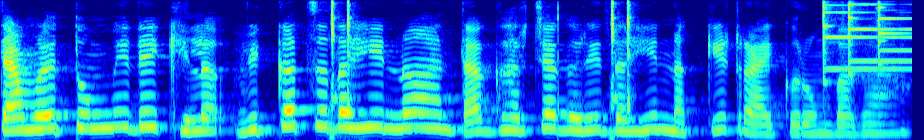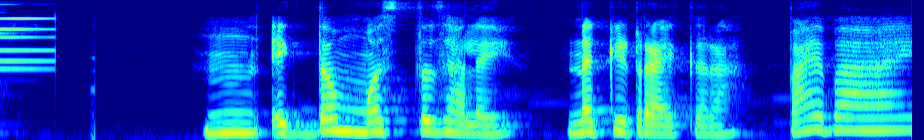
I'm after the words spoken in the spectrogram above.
त्यामुळे तुम्ही देखील विकतचं दही न आणता घरच्या घरी दही नक्की ट्राय करून बघा. एकदम मस्त झालंय. नक्की ट्राय करा. Bye bye.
